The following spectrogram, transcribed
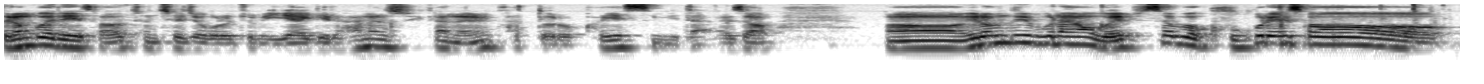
그런 거에 대해서 전체적으로 좀 이야기를 하는 시간을 갖도록 하겠습니다. 그래서 어, 여러분들이 그냥 웹서버, 구글에서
